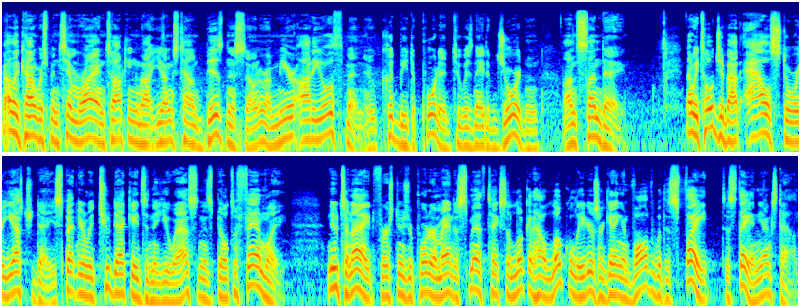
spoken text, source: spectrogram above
Valley Congressman Tim Ryan talking about Youngstown business owner Amir Adi Othman, who could be deported to his native Jordan on Sunday. Now, we told you about Al's story yesterday. He spent nearly two decades in the U.S. and has built a family. New tonight, First News reporter Amanda Smith takes a look at how local leaders are getting involved with his fight to stay in Youngstown.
